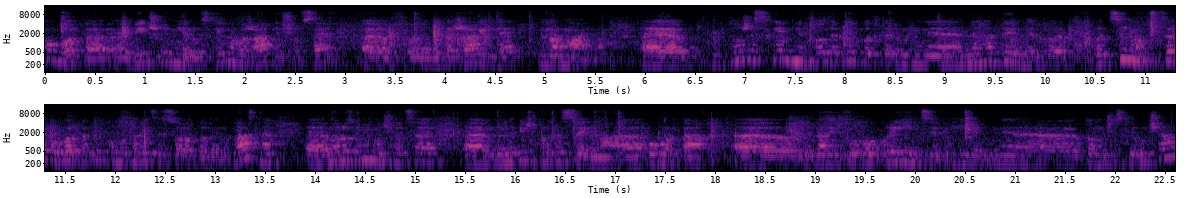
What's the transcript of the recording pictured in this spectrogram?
когорта більшою мірою схильна вважати, що все в державі йде нормально. Е, Дуже схильні до таких от негативних е, оцінок. Це когорта тих, кому 30-41. Власне, е, ми розуміємо, що це найбільш прогресивна когорта навіть українців і в тому числі лучан.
